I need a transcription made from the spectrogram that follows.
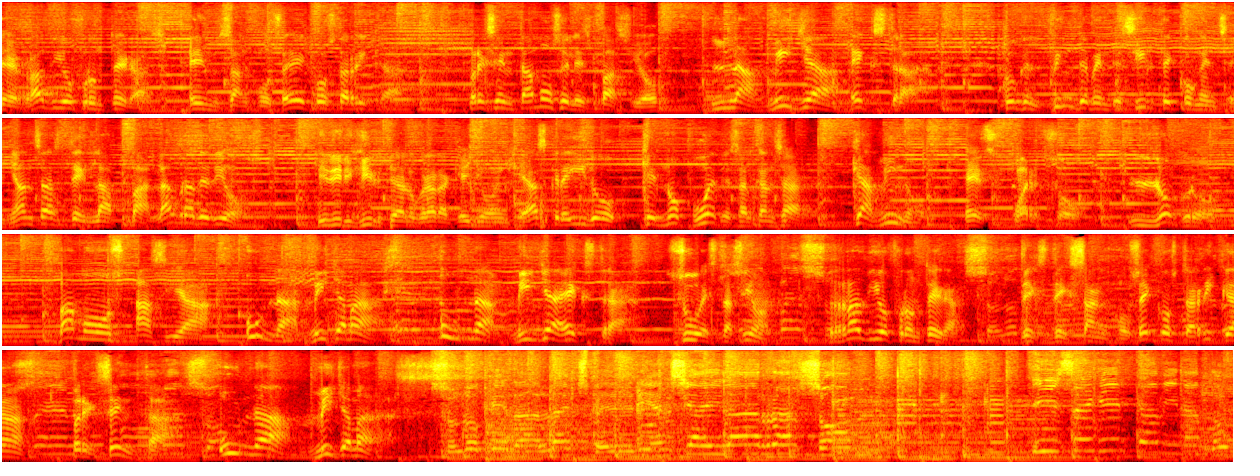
Desde Radio Fronteras, en San José, Costa Rica, presentamos el espacio La Milla Extra, con el fin de bendecirte con enseñanzas de la palabra de Dios y dirigirte a lograr aquello en que has creído que no puedes alcanzar. Camino, esfuerzo, logro. Vamos hacia una milla más, una milla extra. Su estación, Radio Fronteras, desde San José, Costa Rica, presenta Una Milla Más. Solo queda la experiencia y la razón. Y seguir caminando.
